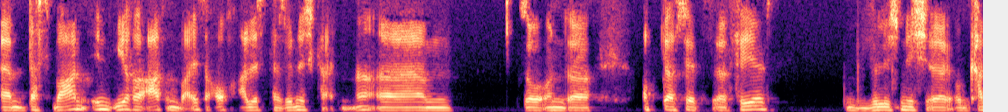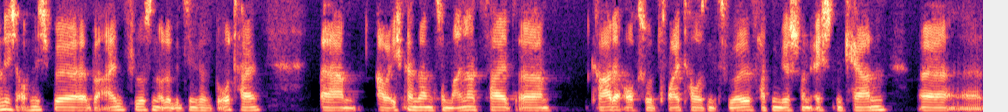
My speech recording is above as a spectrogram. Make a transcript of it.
ähm, das waren in ihrer Art und Weise auch alles Persönlichkeiten. Ne? Ähm, so und äh, ob das jetzt äh, fehlt, will ich nicht äh, und kann ich auch nicht be beeinflussen oder beziehungsweise beurteilen. Ähm, aber ich kann sagen, zu meiner Zeit, äh, gerade auch so 2012, hatten wir schon echt einen Kern äh,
